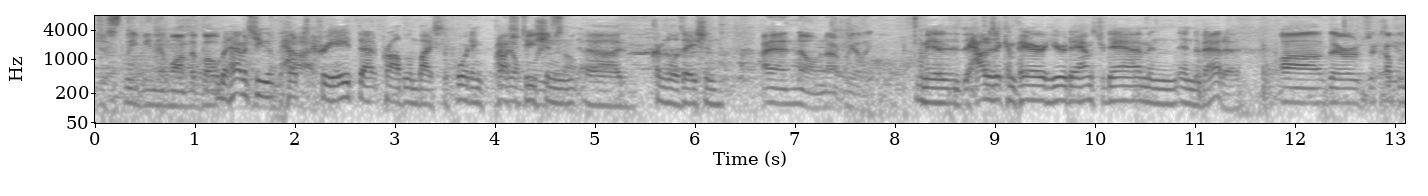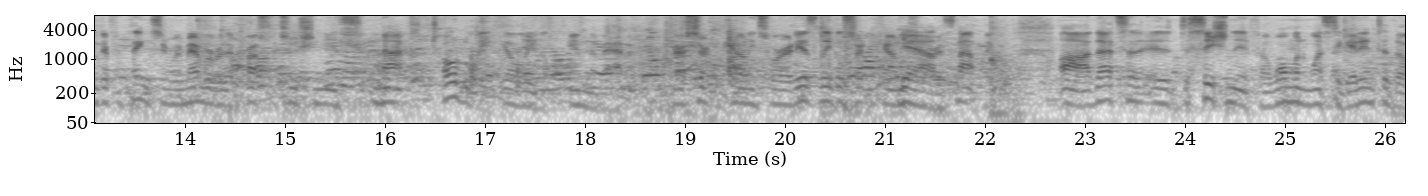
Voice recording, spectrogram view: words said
just leaving them on the boat. But haven't you helped Die. create that problem by supporting prostitution so. uh, criminalization? Uh, no, not really. I mean, how does it compare here to Amsterdam and, and Nevada? Uh, there's a couple of different things, and remember that prostitution is not totally illegal in Nevada. There are certain counties where it is legal, certain counties Yeah. where it's not legal. Uh, that's a, a decision if a woman wants to get into the,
